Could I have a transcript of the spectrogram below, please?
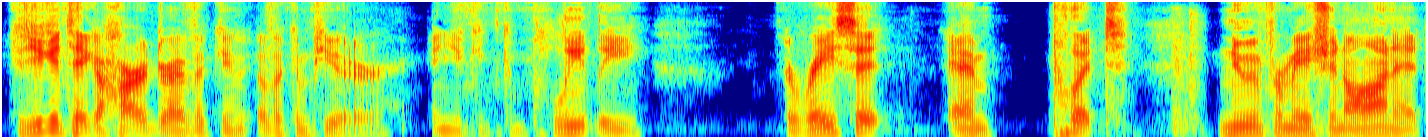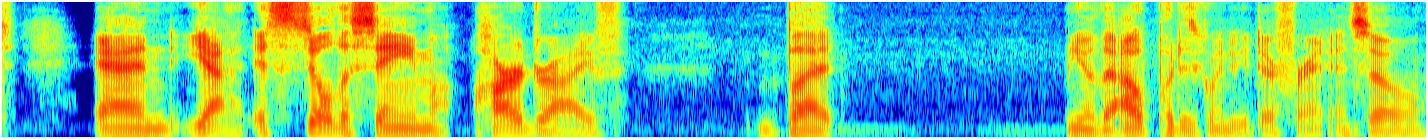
because you can take a hard drive of a- computer and you can completely erase it and put new information on it. And yeah, it's still the same hard drive, but you know, the output is going to be different. And so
